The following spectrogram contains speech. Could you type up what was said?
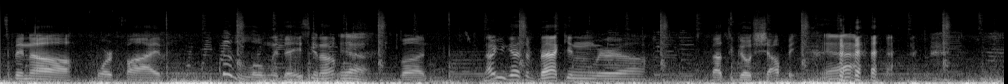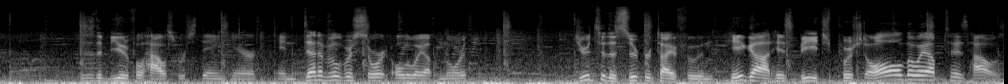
It's been uh, four or five lonely days, you know? Yeah. But now you guys are back and we're uh, about to go shopping. Yeah. is the beautiful house we're staying here in Denneville Resort all the way up north. Due to the super typhoon, he got his beach pushed all the way up to his house.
